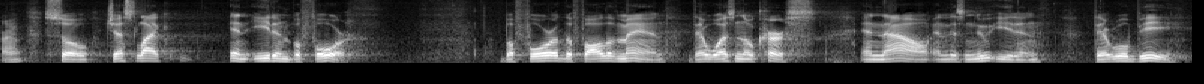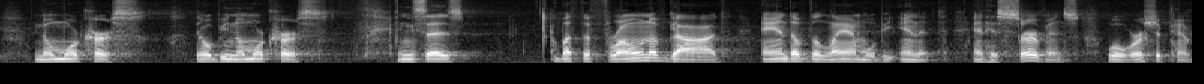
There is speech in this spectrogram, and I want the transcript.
Right? So just like in Eden before, before the fall of man, there was no curse. And now, in this new Eden, there will be no more curse. There will be no more curse. And he says, But the throne of God and of the Lamb will be in it, and his servants will worship him.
